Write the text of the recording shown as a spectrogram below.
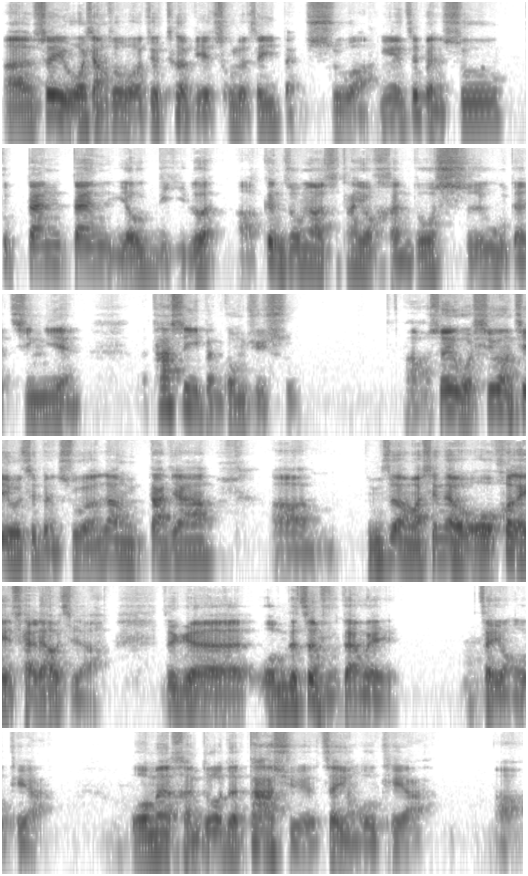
呃，所以我想说，我就特别出了这一本书啊，因为这本书不单单有理论啊，更重要的是它有很多实物的经验，它是一本工具书。啊，所以我希望借由这本书啊，让大家啊，您知道吗？现在我后来也才了解啊，这个我们的政府单位在用 OKR，我们很多的大学在用 OKR，啊，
